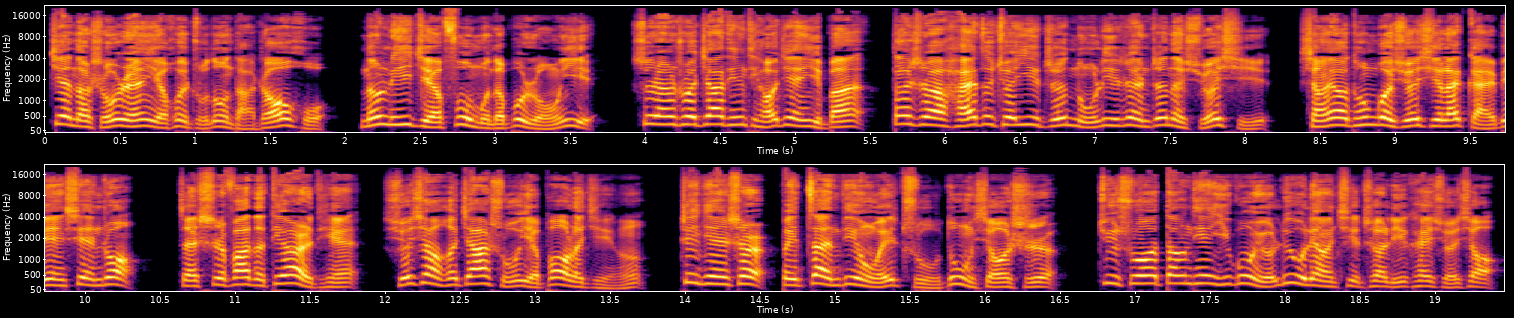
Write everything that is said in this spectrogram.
见到熟人也会主动打招呼，能理解父母的不容易。虽然说家庭条件一般，但是孩子却一直努力认真的学习，想要通过学习来改变现状。在事发的第二天，学校和家属也报了警，这件事儿被暂定为主动消失。据说当天一共有六辆汽车离开学校，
